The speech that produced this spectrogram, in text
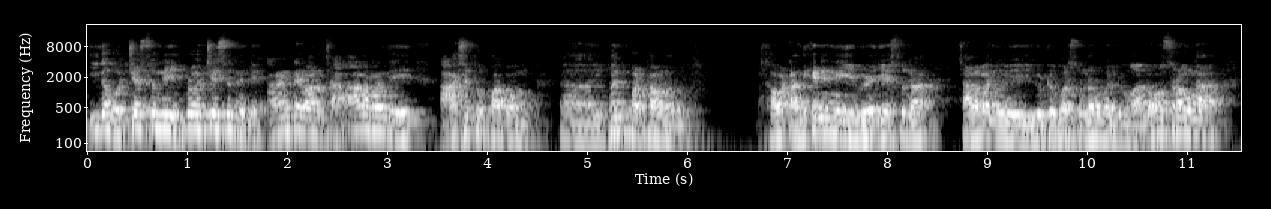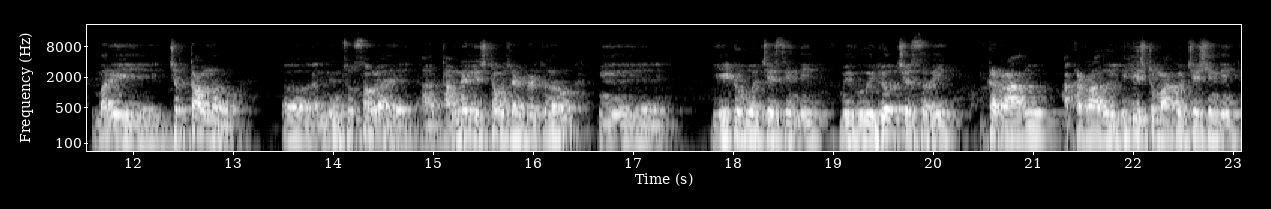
ఇక వచ్చేస్తుంది ఇప్పుడు వచ్చేస్తుంది అని అంటే వాళ్ళు చాలామంది ఆశతో పాపం ఇబ్బంది పడుతూ ఉన్నారు. కాబట్టి అందుకే నేను ఈ వీడియో చేస్తున్నా. చాలామంది యూట్యూబర్స్ ఉన్నారు వాళ్ళు అనవసరంగా మరి చెప్తా ఉన్నారు. నేను చూస్తా ఉన్నా ఆ తమిళ ఇష్టం వచ్చినట్టు పెడుతున్నారు. మీ యూట్యూబ్ వచ్చేసింది మీకు ఇల్లు వచ్చేస్తుంది ఇక్కడ రాదు అక్కడ రాదు ఈ లిస్ట్ మాకు వచ్చేసింది.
